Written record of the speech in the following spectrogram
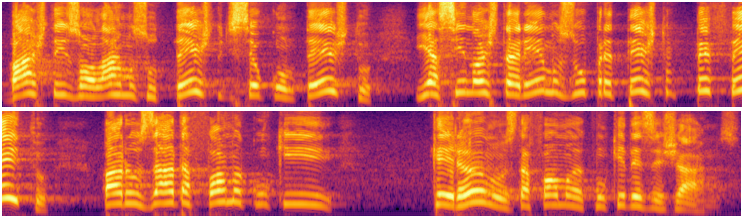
Basta isolarmos o texto de seu contexto e assim nós teremos o pretexto perfeito para usar da forma com que queiramos, da forma com que desejarmos.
